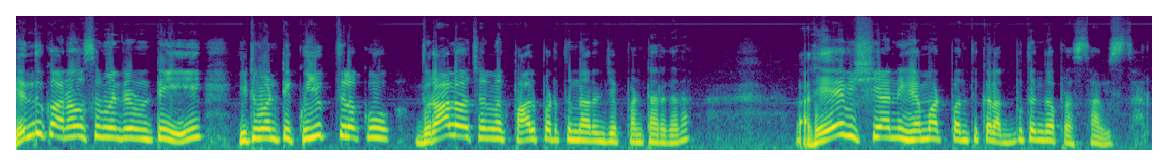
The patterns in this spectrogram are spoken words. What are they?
ఎందుకు అనవసరమైనటువంటి ఇటువంటి కుయుక్తులకు దురాలోచనలకు పాల్పడుతున్నారని చెప్పి అంటారు కదా. అదే విషయాన్ని హేమట్ పంతికలు అద్భుతంగా ప్రస్తావిస్తారు.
